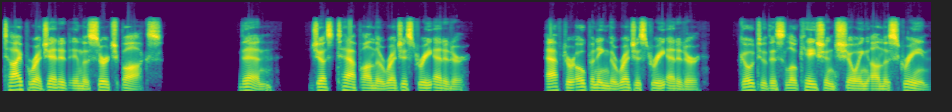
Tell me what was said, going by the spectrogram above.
Type regedit in the search box. Then, just tap on the registry editor. After opening the registry editor, go to this location showing on the screen.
